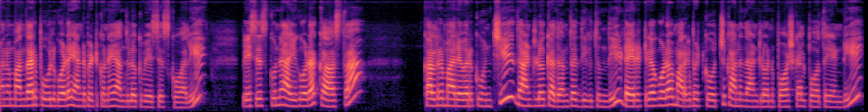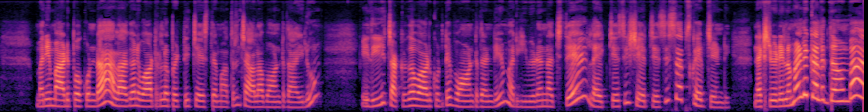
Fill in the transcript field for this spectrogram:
మనం మందార పువ్వులు కూడా ఎండబెట్టుకుని అందులోకి వేసేసుకోవాలి. వేసేసుకుని అవి కూడా కాస్త కలర్ మారే వరకు ఉంచి దాంట్లోకి అదంతా దిగుతుంది. డైరెక్ట్గా కూడా మరగపెట్టుకోవచ్చు కానీ దాంట్లోని పోషకాలు పోతాయండి. మరి మాడిపోకుండా అలాగని వాటర్లో పెట్టి చేస్తే మాత్రం చాలా బాగుంటుంది ఆయిల్. ఇది చక్కగా వాడుకుంటే బాగుంటుందండి. మరి ఈ వీడియో నచ్చితే లైక్ చేసి షేర్ చేసి సబ్స్క్రైబ్ చేయండి. నెక్స్ట్ వీడియోలో మళ్ళీ కలుద్దాం. బాయ్!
